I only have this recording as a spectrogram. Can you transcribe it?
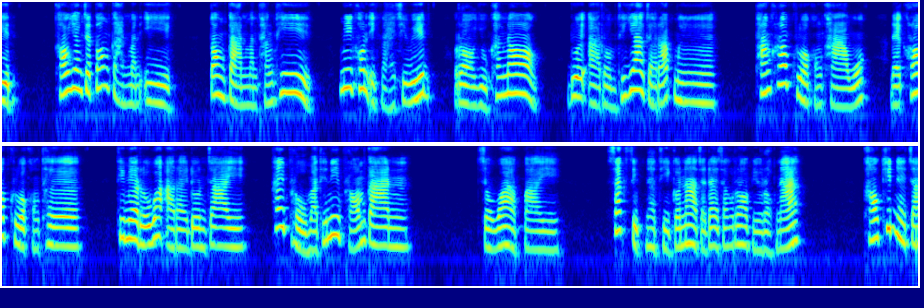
ติด เขายังจะต้องการมันอีก ต้องการมันทั้งที่มีคนอีกหลายชีวิต รออยู่ข้างนอก ด้วยอารมณ์ที่ยากจะรับมือ ทั้งครอบครัวของเขา และครอบครัวของเธอ ที่ไม่รู้ว่าอะไรโดนใจ ให้โผล่มาที่นี่พร้อมกัน จะว่าไป สักสิบนาทีก็น่าจะได้สักรอบอยู่หรอกนะ เขาคิดในใจ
